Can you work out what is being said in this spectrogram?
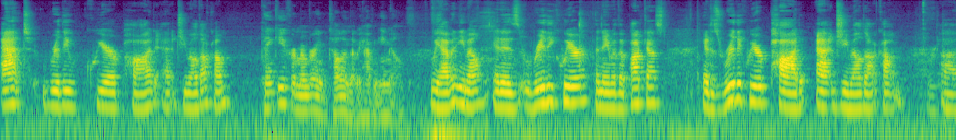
at reelyqueerpod at gmail.com. Thank you for remembering to tell them that we have an email. We have an email. It is Reely Queer, the name of the podcast. It is reelyqueerpod at gmail.com. Uh,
